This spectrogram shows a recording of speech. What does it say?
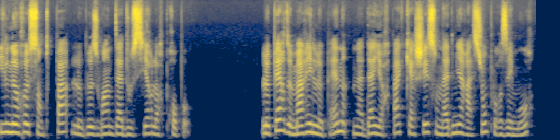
Ils ne ressentent pas le besoin d'adoucir leurs propos. Le père de Marine Le Pen n'a d'ailleurs pas caché son admiration pour Zemmour,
